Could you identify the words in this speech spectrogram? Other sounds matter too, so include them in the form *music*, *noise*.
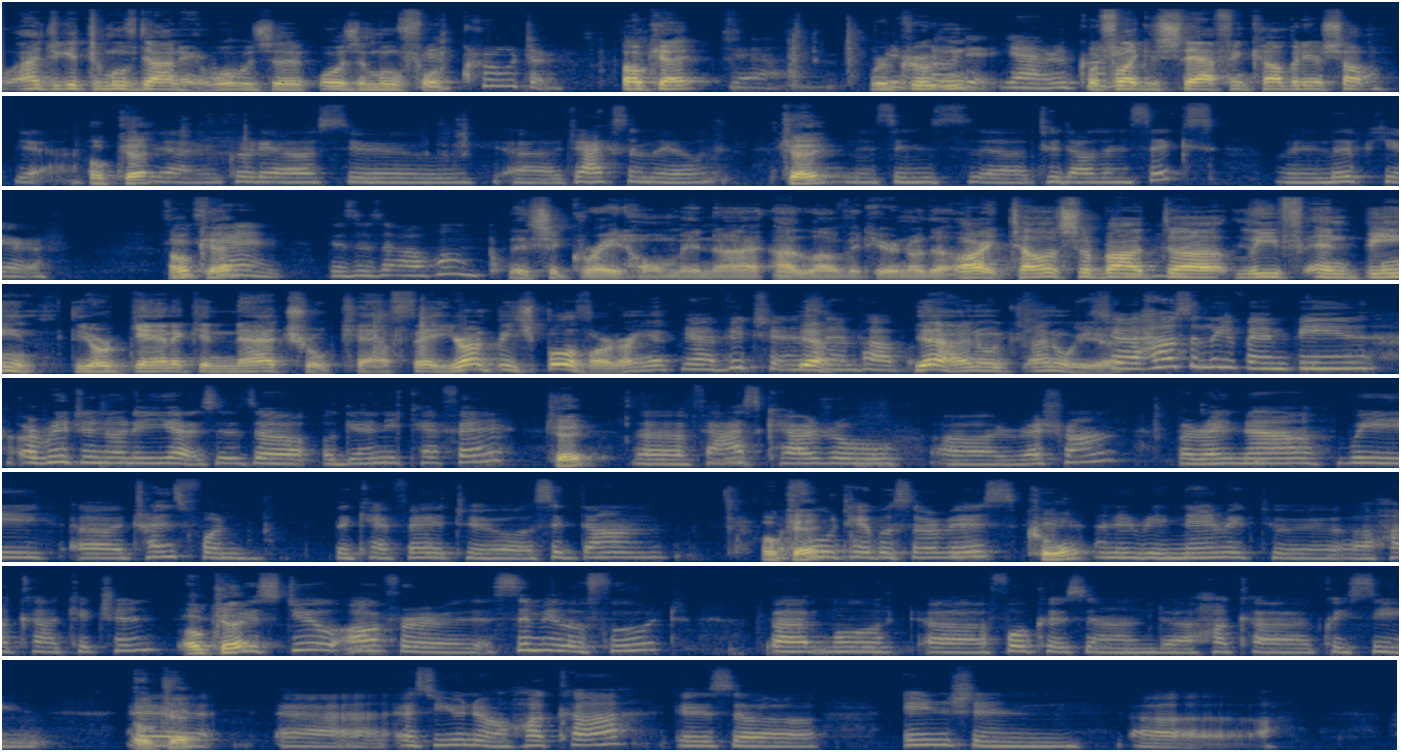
how'd you get to move down here? What was the what was the move for? Recruiter. Okay. Yeah. Recruiting. Recruited. Yeah. Recruited. for like a staffing company or something? yeah. Okay. Yeah. Recruited us to uh, Jacksonville. Okay. And since uh, 2006, we live here. Since Okay. Then, this is our home. It's a great home, and I, I love it here. No doubt. All right, tell us about uh, Leaf and Bean, the organic and natural cafe. You're on Beach Boulevard, aren't you? Yeah. Beach and Yeah. San Pablo. Yeah, I know. I know where you're. So. House Leaf and Bean originally, yes, it's a organic cafe. Okay. a fast casual uh, restaurant, but right now we uh, transformed the cafe to a sit down Okay. full table service Cool. and then rename it to a Hakka kitchen. Okay. We still offer similar food, but more uh, focus on the Hakka cuisine. Okay. Uh, uh, as you know, Hakka is a ancient uh,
